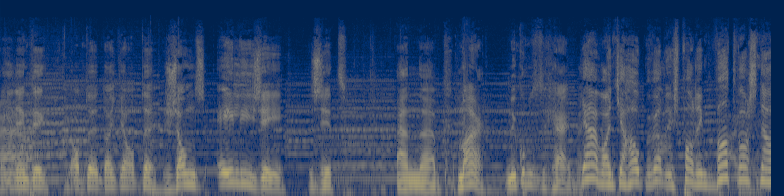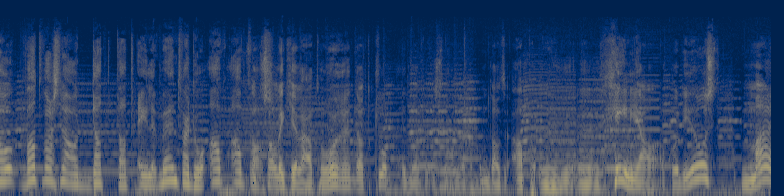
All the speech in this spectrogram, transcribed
En je denkt op de, dat je op de Champs-Élysées zit. En, eh, maar, nu komt het geheim. Ja, want je houdt me wel in spanning. Wat was nou, wat was nou dat, dat element waardoor Ab Ab Dat was? zal ik je laten horen. Dat klopt. En dat is namelijk omdat Ab een, een geniaal accordeonist. Maar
